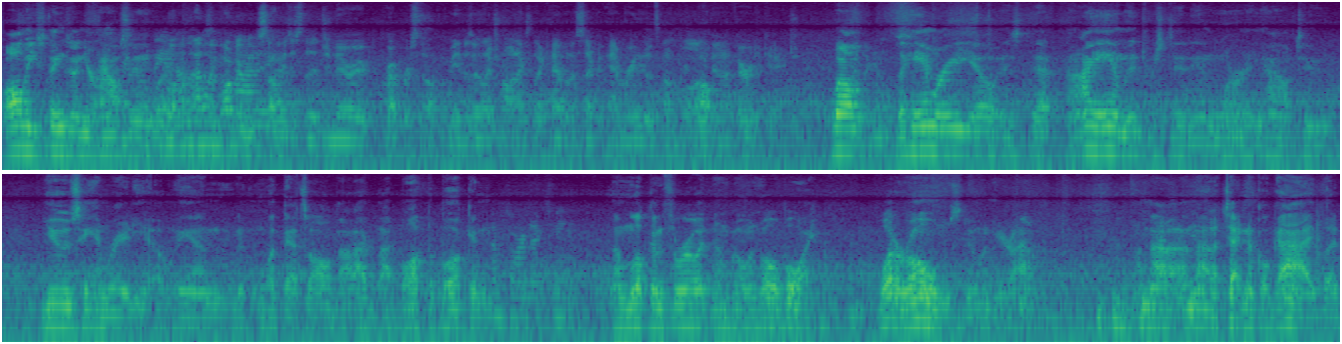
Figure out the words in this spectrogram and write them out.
all these things in your house anyway. Well, I'm, I'm talking one besides just the generic prepper stuff. I mean, there's electronics like having a second ham radio that's Oh. unplugged and a Faraday cage. Well, the ham radio is that, I am interested in learning how to use ham radio and what that's all about. I, I bought the book and Come to our next meeting. I'm looking through it and I'm going, oh boy, what are ohms doing here? I don't, I'm not, I'm not a technical guy, but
